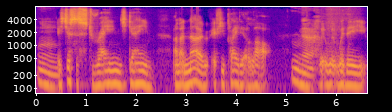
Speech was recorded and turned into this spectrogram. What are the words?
Hmm. It's just a strange game, and I know if you played it a lot, Nah. with, with, with the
